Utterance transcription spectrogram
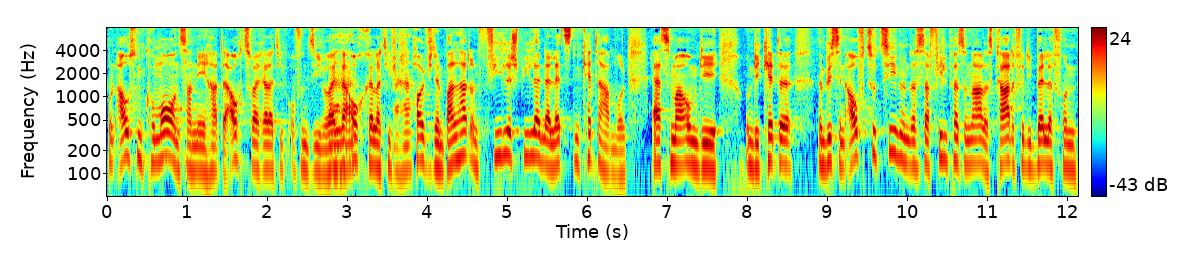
und außen Coman und Sané hatte, auch zwei relativ offensive, weil er auch relativ Aha. häufig den Ball hat und viele Spieler in der letzten Kette haben wollen. Erstmal, um die, um die Kette ein bisschen aufzuziehen und dass da viel Personal ist, gerade für die Bälle von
